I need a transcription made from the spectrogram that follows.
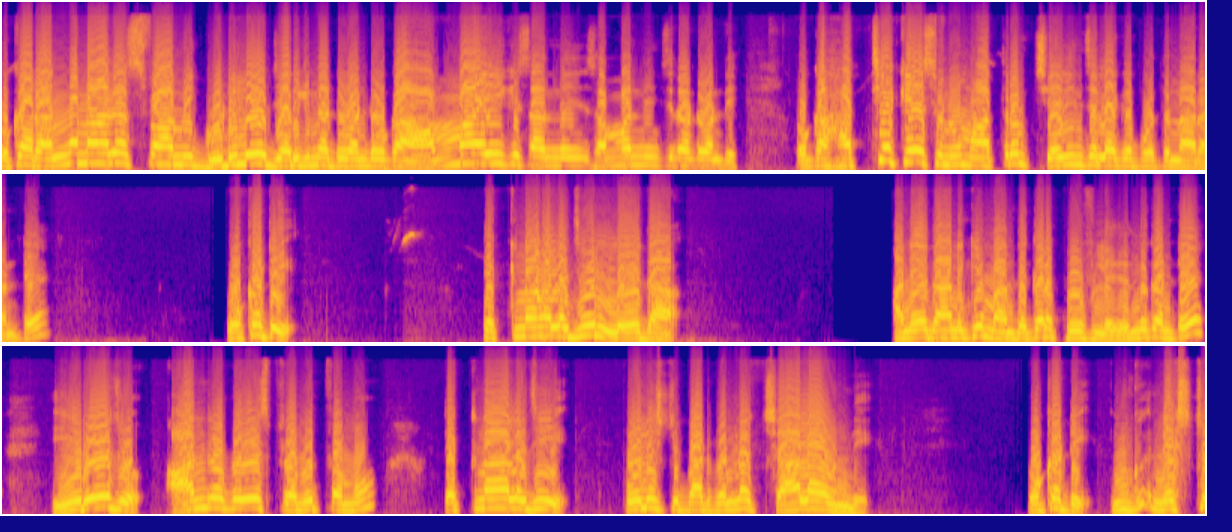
ఒక రంగనాథ స్వామి గుడిలో జరిగినటువంటి ఒక అమ్మాయికి సంబంధించినటువంటి ఒక హత్య కేసును మాత్రం ఛేదించలేకపోతున్నారంటే ఒకటి టెక్నాలజీ లేదా అనే దానికి మన దగ్గర ప్రూఫ్ లేదు. ఎందుకంటే ఈరోజు ఆంధ్రప్రదేశ్ ప్రభుత్వము టెక్నాలజీ పోలీస్ డిపార్ట్మెంట్లో చాలా ఉంది. ఒకటి ఇంకో నెక్స్ట్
